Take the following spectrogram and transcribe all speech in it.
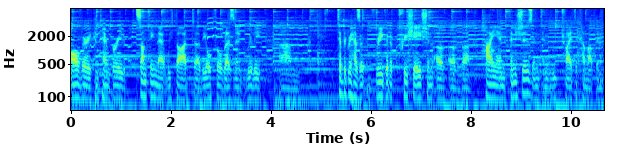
all very contemporary. Something that we thought uh, the Oakville resident really um, typically has a really good appreciation of, of high-end finishes and, and, we tried to come up and,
